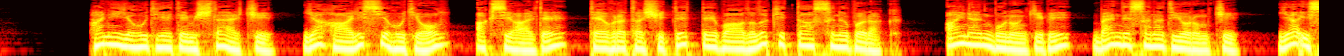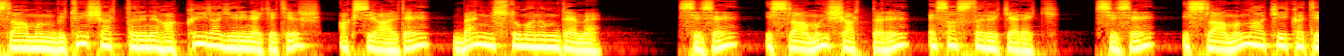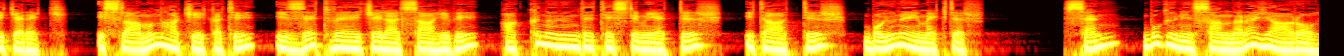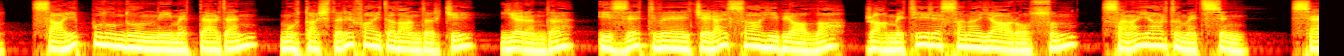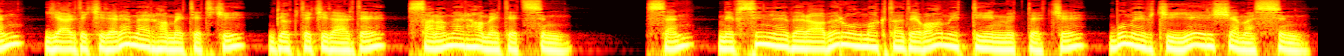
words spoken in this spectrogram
Hani Yahudiye demişler ki, ya halis Yahudi ol, aksi halde Tevrat'a şiddetle bağlılık iddiasını bırak. Aynen bunun gibi ben de sana diyorum ki, ya İslam'ın bütün şartlarını hakkıyla yerine getir, aksi halde ben Müslümanım deme. Size İslam'ın şartları, esasları gerek. Size İslam'ın hakikati gerek. İslam'ın hakikati, izzet ve celal sahibi, hakkın önünde teslimiyettir, itaattir, boyun eğmektir. Sen bugün insanlara yar ol. Sahip bulunduğun nimetlerden muhtaçları faydalandır ki yarında İzzet ve celal sahibi Allah rahmetiyle sana yar olsun, sana yardım etsin. Sen yerdekilere merhamet et ki göktekiler de sana merhamet etsin. Sen nefsinle beraber olmakta devam ettiğin müddetçe bu mevkiye erişemezsin.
